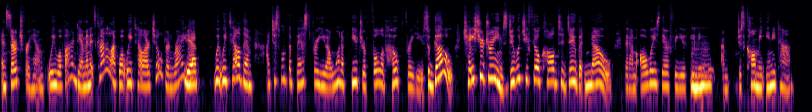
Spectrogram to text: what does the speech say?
and search for him, we will find him. And it's kind of like what we tell our children, right? Yeah. Hey, we, we tell them, I just want the best for you. I want a future full of hope for you. So go chase your dreams, do what you feel called to do, but know that I'm always there for you if you mm-hmm. need me. I'm, just call me anytime.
